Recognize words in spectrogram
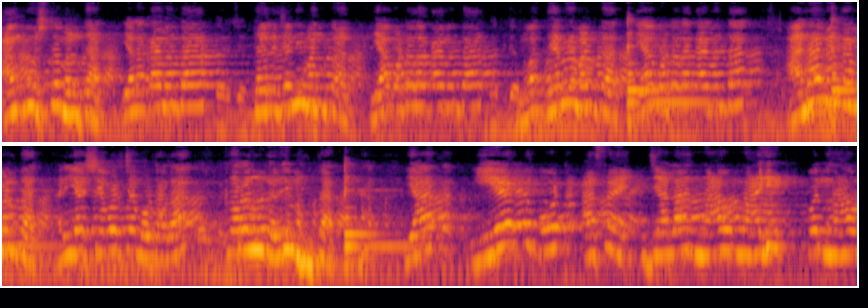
अंगुष्ट म्हणतात. याला काय म्हणतात? तर्जनी म्हणतात. या बोटाला काय म्हणतात? मध्यमा म्हणतात. या बोटाला काय म्हणतात? अनामिका म्हणतात. आणि या शेवटच्या बोटाला करंगळी म्हणतात. यात एक बोट असं आहे ज्याला नाव नाही पण नाव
